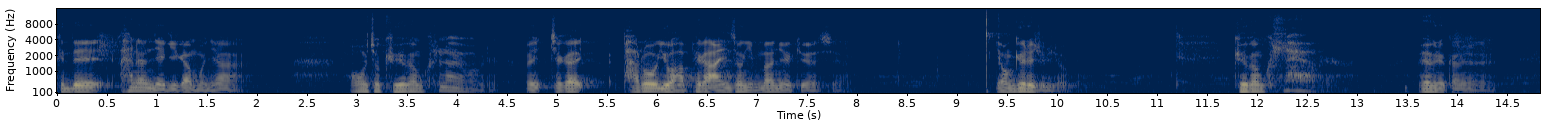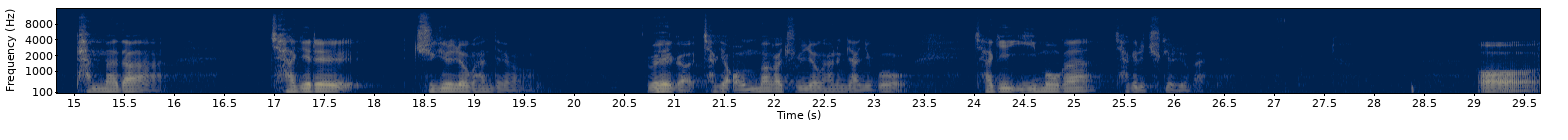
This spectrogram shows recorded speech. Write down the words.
근데 하는 얘기가 뭐냐? 어, 저 교회 가면 큰일 나요. 그래요. 왜 제가 바로 요 앞에가 안성 임마누엘 교회였어요. 연결해 주려고. 교회 가면 큰일 나요. 그래요. 왜 그럴까는 밤마다 자기를 죽이려고 한대요. 왜가 자기 엄마가 죽이려고 하는 게 아니고 자기 이모가 자기를 죽이려고 한대. 어,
